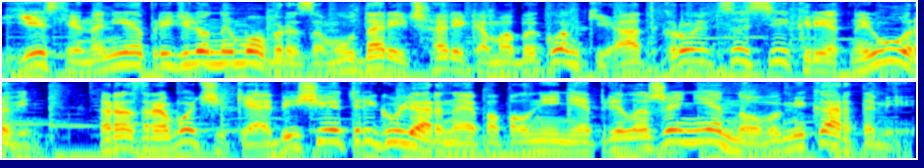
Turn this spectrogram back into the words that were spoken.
Если на ней определенным образом ударить шариком об иконки, откроется секретный уровень. Разработчики обещают регулярное пополнение приложения новыми картами,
